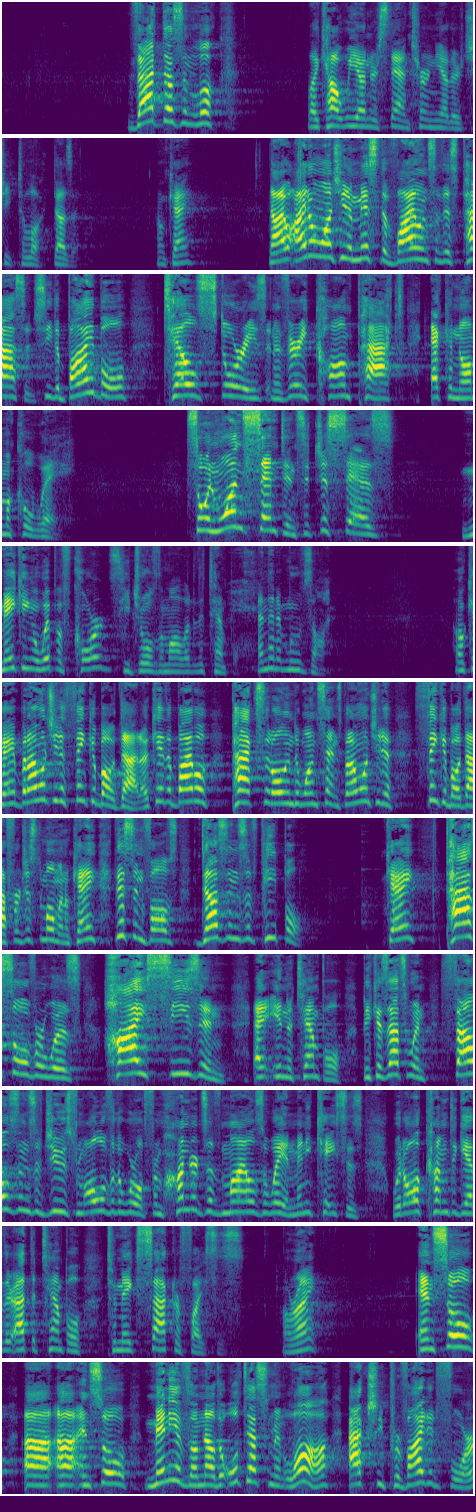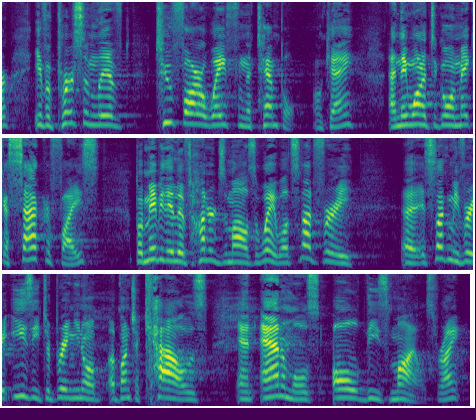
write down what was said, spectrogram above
That doesn't look like how we understand turn the other cheek to look, does it? Okay? Now, I don't want you to miss the violence of this passage. See, the Bible tells stories in a very compact, economical way. So, in one sentence, it just says, making a whip of cords, he drove them all out of the temple. And then it moves on. Okay? But I want you to think about that. Okay? The Bible packs it all into one sentence, but I want you to think about that for just a moment. Okay? This involves dozens of people. Okay? Passover was high season in the temple because that's when thousands of Jews from all over the world, from hundreds of miles away in many cases, would all come together at the temple to make sacrifices. All right? And so, uh, uh, and so many of them, now the Old Testament law actually provided for if a person lived too far away from the temple, okay, and they wanted to go and make a sacrifice, but maybe they lived hundreds of miles away. Well, it's not very, uh, it's not going to be very easy to bring, you know, a bunch of cows and animals all these miles, right?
